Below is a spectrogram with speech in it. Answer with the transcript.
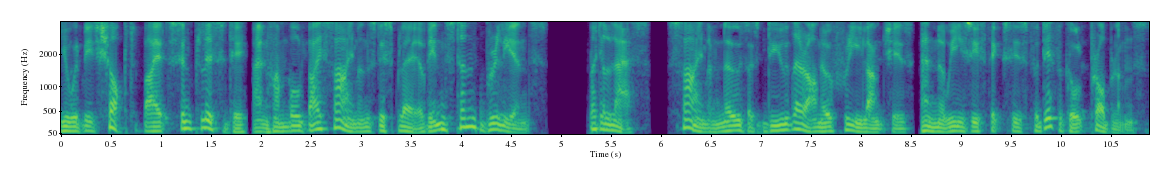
You would be shocked by its simplicity and humbled by Simon's display of instant brilliance. But alas, Simon knows as do you there are no free lunches and no easy fixes for difficult problems.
